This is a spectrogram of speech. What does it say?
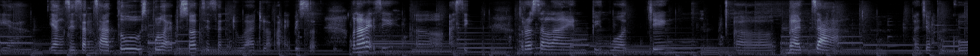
ya yang season 1 10 episode season 2 8 episode. Menarik sih uh, asik. Terus selain binge watching uh, baca baca buku.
